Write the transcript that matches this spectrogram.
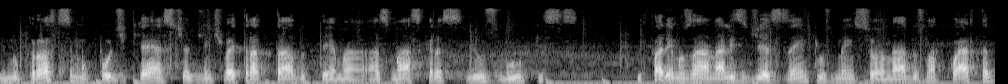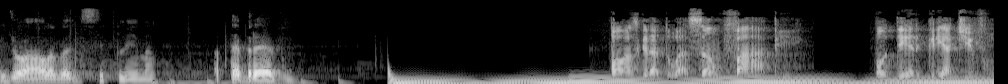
E no próximo podcast a gente vai tratar do tema as máscaras e os loops e faremos a análise de exemplos mencionados na quarta videoaula da disciplina. Até breve. Pós-graduação FAP. Poder Criativo.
